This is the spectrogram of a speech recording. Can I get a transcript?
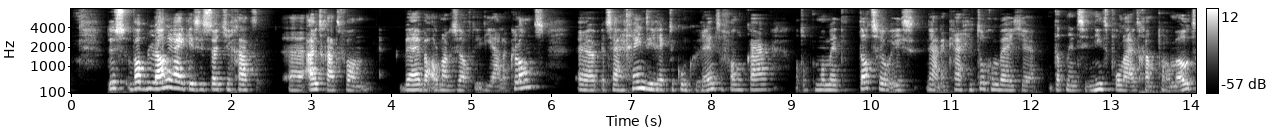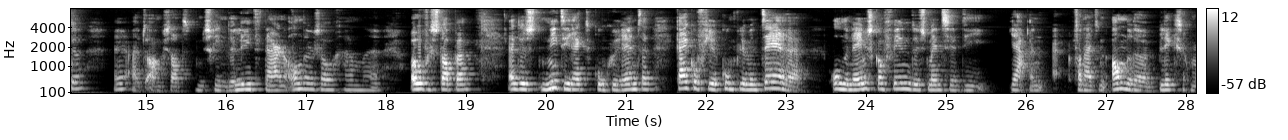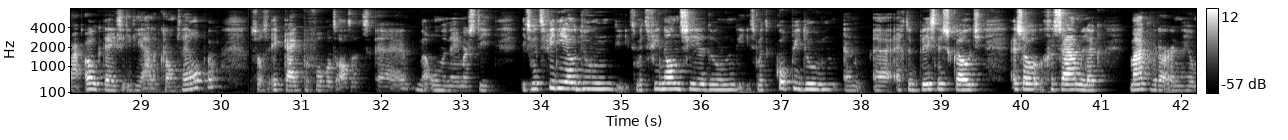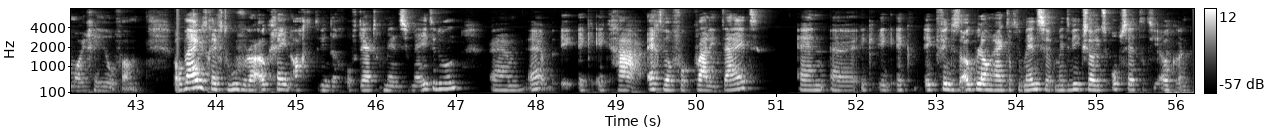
Dus wat belangrijk is, is dat je gaat, uh, uitgaat van, we hebben allemaal dezelfde ideale klant. Uh, het zijn geen directe concurrenten van elkaar. Want op het moment dat dat zo is, nou, dan krijg je toch een beetje dat mensen niet voluit gaan promoten. Hè, uit angst dat misschien de lead naar een ander zou gaan overstappen. En dus niet direct concurrenten. Kijk of je complementaire ondernemers kan vinden. Dus mensen die ja, een, vanuit een andere blik zeg maar, ook deze ideale klant helpen. Zoals ik kijk bijvoorbeeld altijd uh, naar ondernemers die iets met video doen, die iets met financiën doen, die iets met copy doen. En uh, echt een business coach. En zo gezamenlijk maken we er een heel mooi geheel van. Wat mij betreft hoeven er ook geen 28 of 30 mensen mee te doen. Um, hè, ik, ik ga echt wel voor kwaliteit. En uh, ik, ik, ik, ik vind het ook belangrijk dat de mensen met wie ik zoiets opzet, dat die ook een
